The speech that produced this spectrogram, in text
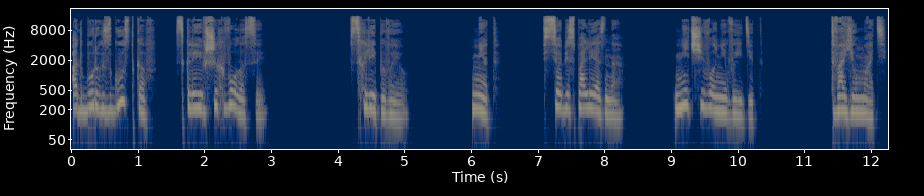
От бурых сгустков, склеивших волосы? Схлипываю. Нет, все бесполезно. Ничего не выйдет. Твою мать!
